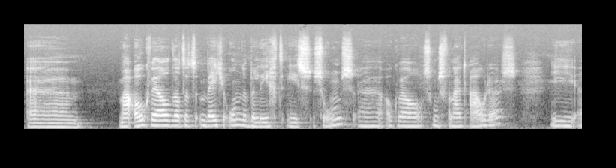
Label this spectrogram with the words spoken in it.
Um, maar ook wel dat het een beetje onderbelicht is soms. Uh, ook wel soms vanuit ouders. Die uh,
